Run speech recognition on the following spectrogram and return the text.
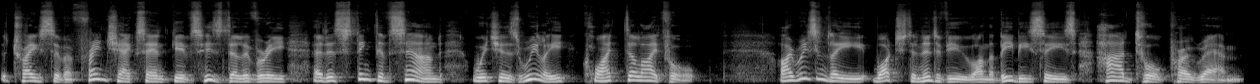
The trace of a French accent gives his delivery a distinctive sound which is really quite delightful. I recently watched an interview on the BBC's Hard Talk programme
